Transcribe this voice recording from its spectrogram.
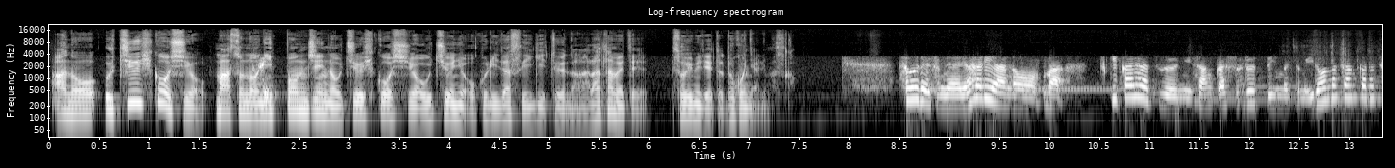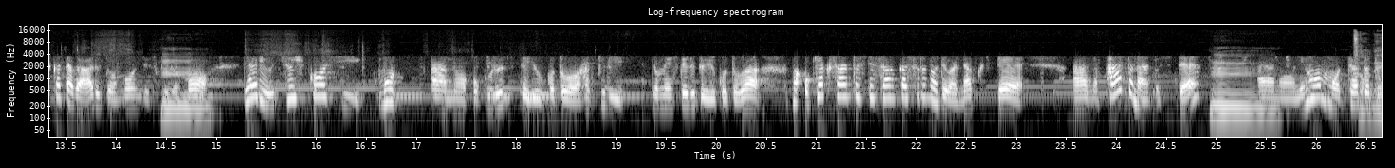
あの宇宙飛行士を、まあ、その日本人の宇宙飛行士を宇宙に送り出す意義というのは改めてそういう意味で言うとどこにありますか？そうですね。やはりあの、まあ、月開発に参加するって言いましてもいろんな参加の仕方があると思うんですけども、うん、やはり宇宙飛行士もあの送るっていうことをはっきり表明しているということは、まあ、お客さんとして参加するのではなくてあのパートナーとして、うん、あの日本もちゃんと得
